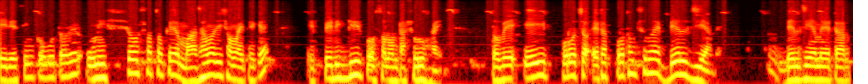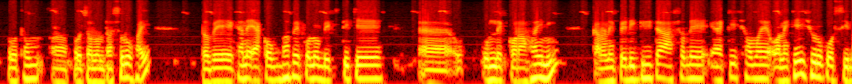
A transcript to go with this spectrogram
এই রেসিং কবুতরের উনিশশো শতকের মাঝামাঝি সময় থেকে এই পেডিগ্রির প্রচলনটা শুরু হয়। তবে এই এটা প্রথম শুরু হয় বেলজিয়ামে। বেলজিয়ামে এটার প্রথম প্রচলনটা শুরু হয়। তবে এখানে এককভাবে কোনো ব্যক্তিকে উল্লেখ করা হয়নি। কারণ এই পেডিগ্রিটা আসলে একই সময়ে অনেকেই শুরু করছিল,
